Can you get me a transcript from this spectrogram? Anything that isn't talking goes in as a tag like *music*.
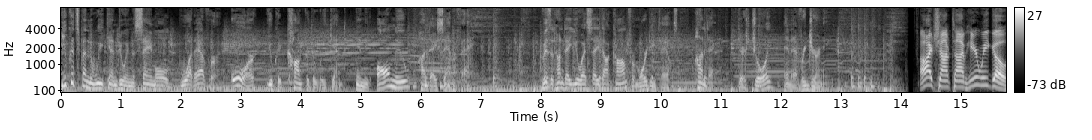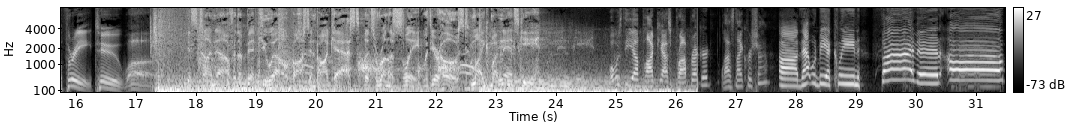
You could spend the weekend doing the same old whatever, or you could conquer the weekend in the all-new Hyundai Santa Fe. Visit HyundaiUSA.com for more details. Hyundai, there's joy in every journey. All right, Shime time. Here we go. Three, two, one. It's time now for the BetQL Boston podcast. Let's run the slate with your host, Mike Mutnansky. What was the uh, podcast prop record last night, Chris Shime? Uh, that would be a clean five and oh.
